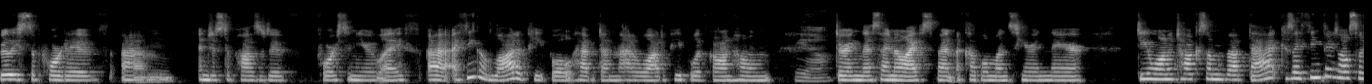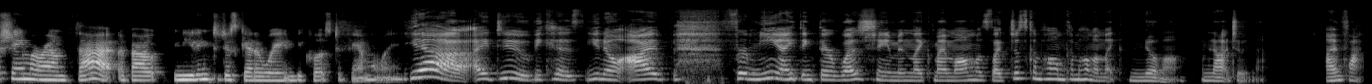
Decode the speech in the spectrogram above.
really supportive um, mm-hmm. and just a positive force in your life. Uh, I think a lot of people have done that. A lot of people have gone home yeah. during this. I know I've spent a couple months here and there do you want to talk some about that? Because i think there's also shame around that about needing to just get away and be close to family. Yeah i do because you know i for me i think there was shame and like my mom was like just come home come home. I'm like no mom i'm not doing that. I'm fine.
